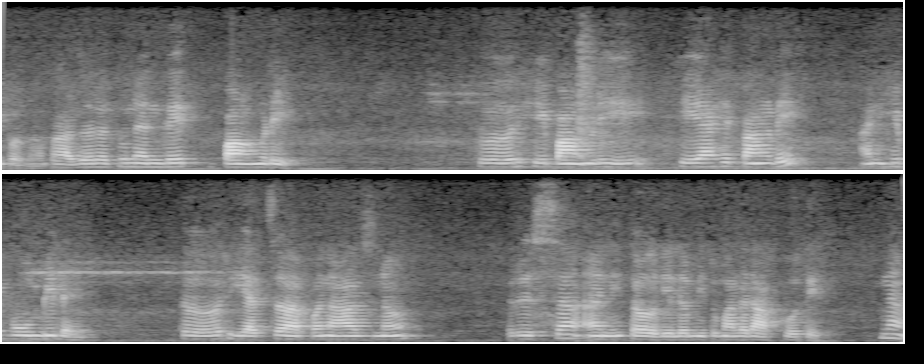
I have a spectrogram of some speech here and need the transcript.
बघा बाजारातून आणलेत बांगडे. तर हे बांगडे हे आहेत बांगडे आणि हे बोंबील आहे तर याचं आपण आज ना रस्सा आणि तळलेलं मी तुम्हाला दाखवते ना?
